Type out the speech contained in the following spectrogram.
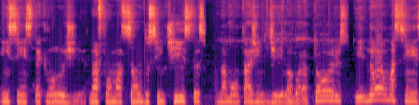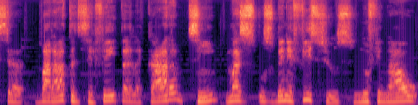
em ciência e tecnologia, na formação dos cientistas, na montagem de laboratórios. E não é uma ciência barata de ser feita, ela é cara, sim, mas os benefícios no final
